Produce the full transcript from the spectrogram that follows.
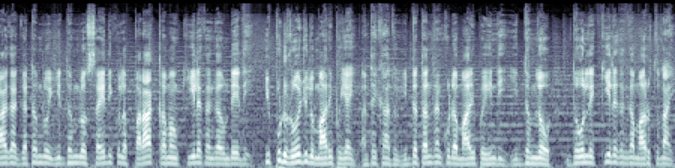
కాగా గతంలో యుద్ధంలో సైనికుల పరాక్రమం కీలకంగా ఉండేది. ఇప్పుడు రోజులు మారిపోయాయి. అంతేకాదు యుద్ధ తంత్రం కూడా మారిపోయింది. యుద్ధంలో డ్రోన్లే కీలకంగా మారుతున్నాయి.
